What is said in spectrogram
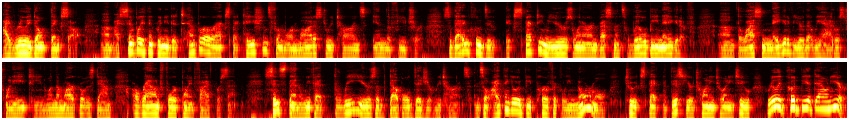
I really don't think so. Um, I simply think we need to temper our expectations for more modest returns in the future. So that includes expecting years when our investments will be negative. Um, the last negative year that we had was 2018 when the market was down around 4.5%. Since then, we've had three years of double digit returns. And so I think it would be perfectly normal to expect that this year, 2022, really could be a down year.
